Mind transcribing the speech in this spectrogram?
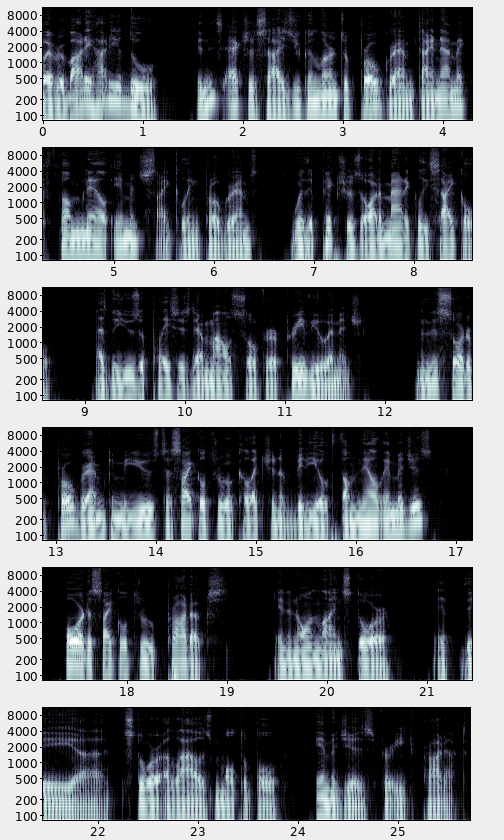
everybody, how do you do? In this exercise you can learn to program dynamic thumbnail image cycling programs where the pictures automatically cycle as the user places their mouse over a preview image. And this sort of program can be used to cycle through a collection of video thumbnail images or to cycle through products in an online store if the uh, store allows multiple images for each product.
